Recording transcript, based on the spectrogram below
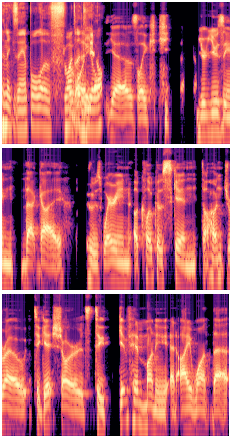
An example of You want a deal. yeah, it was like he, you're using that guy who's wearing a cloak of skin to hunt drow to get shards to give him money, and I want that.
